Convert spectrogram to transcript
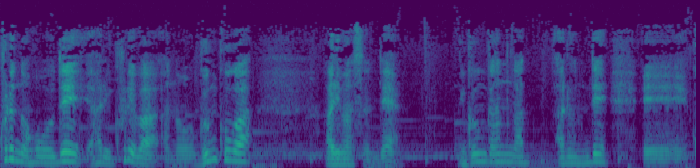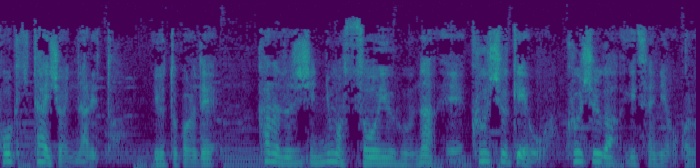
クレの方でやはりクレはあの軍港がありますんで軍艦があるんで、えー攻撃対象になるというところで彼女自身にもそういう風な、えー空襲警報が空襲が実際に起こる。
